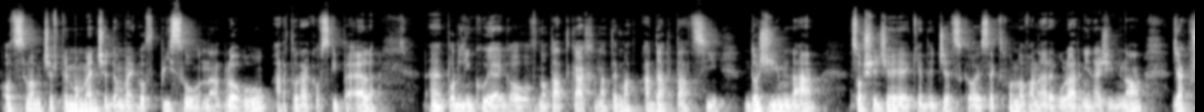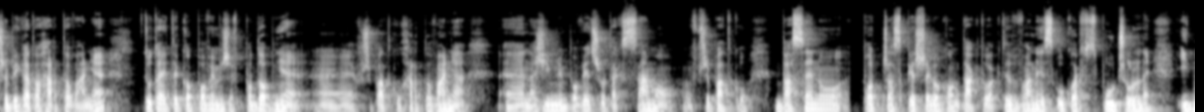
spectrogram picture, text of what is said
Odsyłam Cię w tym momencie do mojego wpisu na blogu arturakowski.pl, e, podlinkuję go w notatkach na temat adaptacji do zimna co się dzieje, kiedy dziecko jest eksponowane regularnie na zimno, jak przebiega to hartowanie. Tutaj tylko powiem, że podobnie e, jak w przypadku hartowania e, na zimnym powietrzu, tak samo w przypadku basenu podczas pierwszego kontaktu aktywowany jest układ współczulny i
